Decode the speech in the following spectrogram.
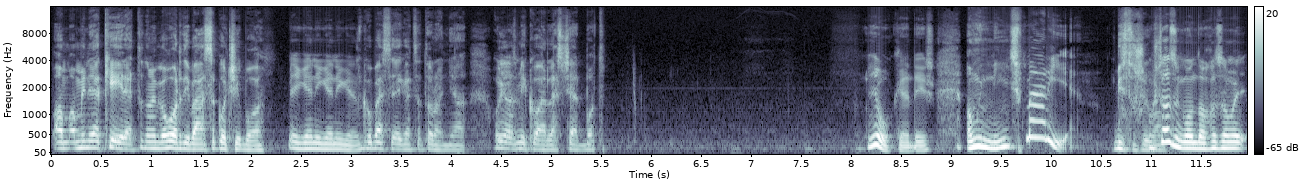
am, aminél kéred, tudod, amiben ordibálsz a kocsiból, Igen, igen, igen. akkor beszélgetsz a toronnyal, hogy az mikor lesz chatbot. Jó kérdés. Amúgy nincs már ilyen? Biztos, hogy Most van. azon gondolkozom, hogy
